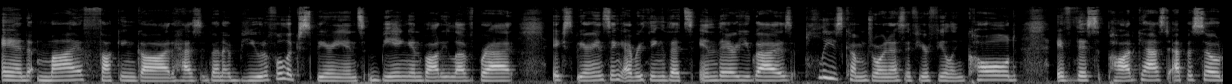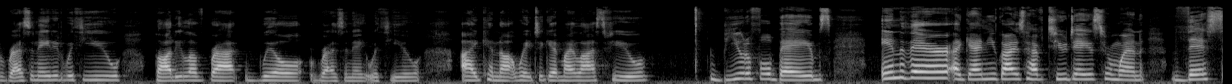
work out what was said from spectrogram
And my fucking God has been a beautiful experience being in Body Love Brat, experiencing everything that's in there, you guys. Please come join us if you're feeling called. If this podcast episode resonated with you, Body Love Brat will resonate with you. I cannot wait to get my last few beautiful babes in there. Again, you guys have two days from when this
